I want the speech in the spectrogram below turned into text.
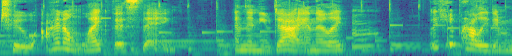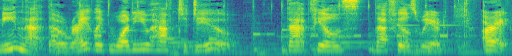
to I don't like this thing and then you die and they're like mm, but he probably didn't mean that though right like what do you have to do that feels that feels weird all right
